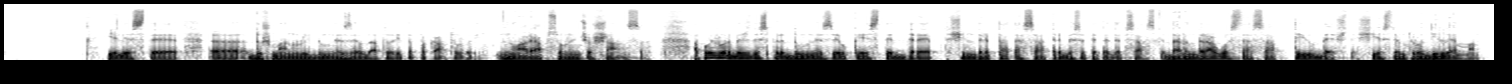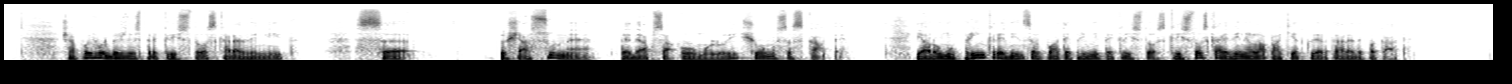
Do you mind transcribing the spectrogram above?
El este uh, dușmanul lui Dumnezeu datorită păcatului. Nu are absolut nicio șansă. Apoi vorbești despre Dumnezeu că este drept și în dreptatea sa trebuie să te pedepsească, dar în dragostea sa te iubește și este într-o dilemă. Și apoi vorbești despre Hristos care a venit să își asume pedeapsa omului și omul să scape. Iar omul prin credință îl poate primi pe Hristos. Hristos care vine la pachet cu iertarea de păcate.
